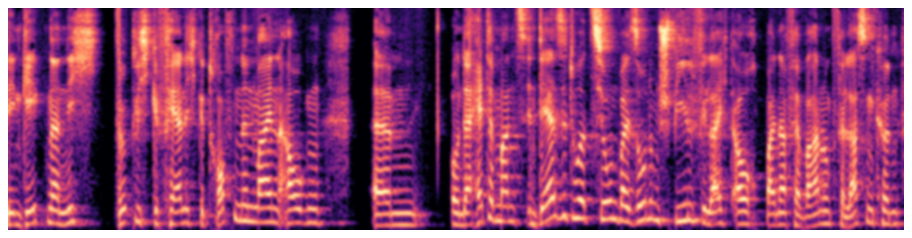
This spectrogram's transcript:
den Gegner nicht wirklich gefährlich getroffen in meinen Augen. Ähm, und da hätte man es in der Situation bei so einem Spiel vielleicht auch bei einer Verwarnung verlassen können.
